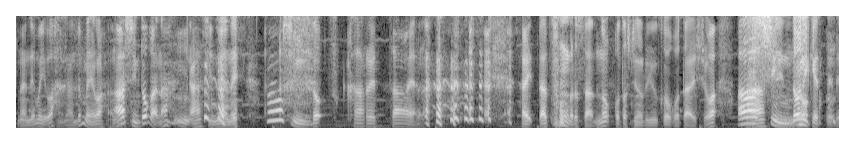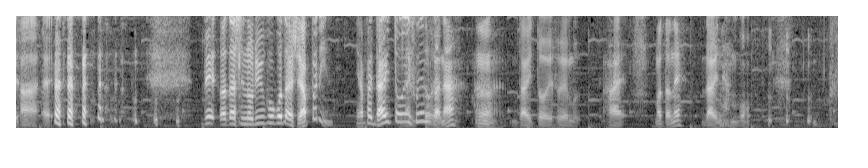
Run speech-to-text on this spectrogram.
何でもいいわ。何でもええわ。あーしんどかな。うんあしんどいよね。あーしんど。疲れたやろ。はい達夫丸さんの今年の流行語大賞はあーしんど。に決定です。はい。で私の流行語大賞やっぱりやっぱり大東 FM かな、うん、大東 FM はい。またね来年も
